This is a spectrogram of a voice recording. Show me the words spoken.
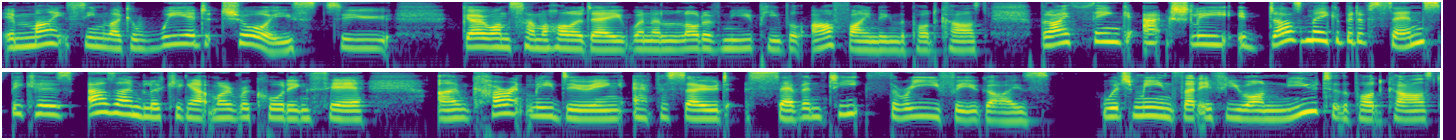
It might seem like a weird choice to go on summer holiday when a lot of new people are finding the podcast. But I think actually it does make a bit of sense because as I'm looking at my recordings here, I'm currently doing episode 73 for you guys. Which means that if you are new to the podcast,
